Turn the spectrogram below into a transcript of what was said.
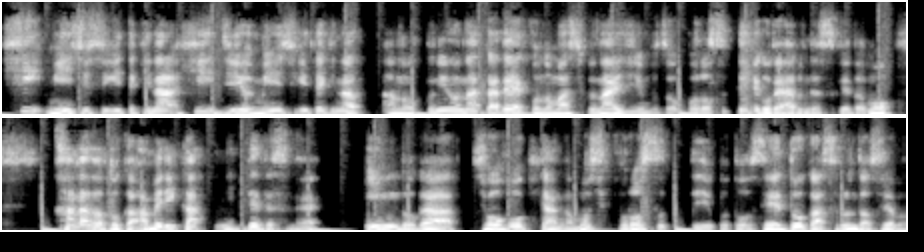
非民主主義的な、非自由民主主義的な、あの、国の中で好ましくない人物を殺すっていうことをやるんですけども、カナダとかアメリカでですね、インドが、情報機関がもし殺すっていうことを正当化するんだとすれば、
